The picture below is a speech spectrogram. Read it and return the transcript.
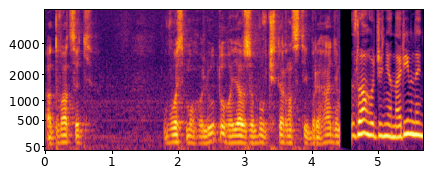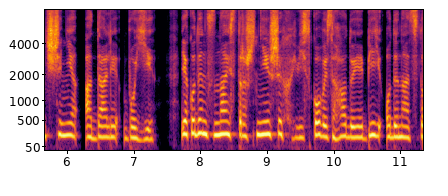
А 28 лютого я вже був в 14-й бригаді. Злагодження на Рівненщині, а далі бої. Як один з найстрашніших військовий згадує бій 11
